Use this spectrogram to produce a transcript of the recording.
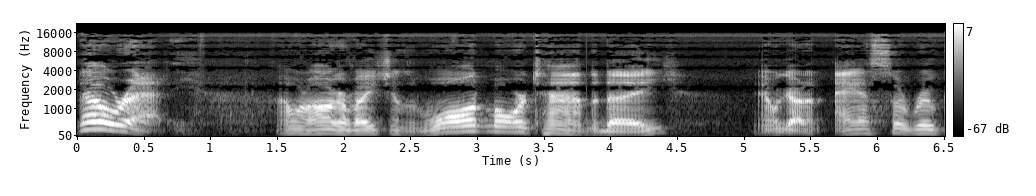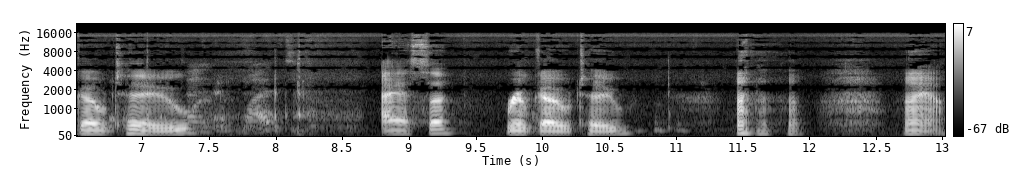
Alrighty. I want aggravations one more time today. And we got an ASSA Ruko 2. What? ASSA Ruko 2. yeah,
